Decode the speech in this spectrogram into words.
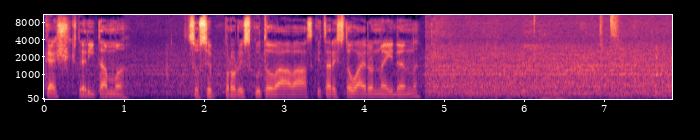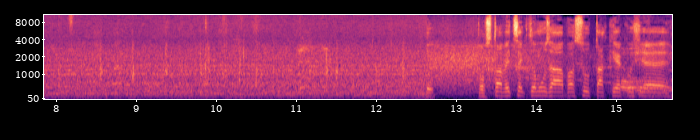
Cash, který tam co si prodiskutovává s kytaristou Iron Maiden. Postavit se k tomu zápasu tak, jakože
